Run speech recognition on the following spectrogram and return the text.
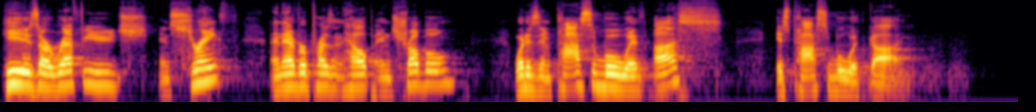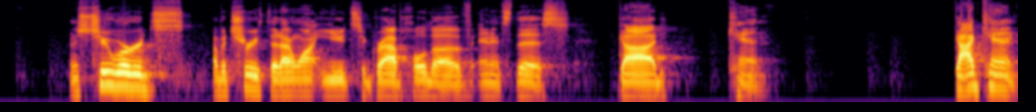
He is our refuge and strength, an ever present help in trouble. What is impossible with us is possible with God. And there's two words of a truth that I want you to grab hold of, and it's this God can. God can.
